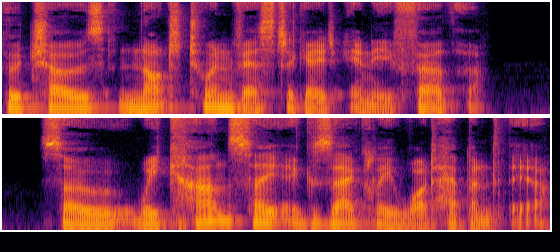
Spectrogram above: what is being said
who chose not to investigate any further. So we can't say exactly what happened there.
